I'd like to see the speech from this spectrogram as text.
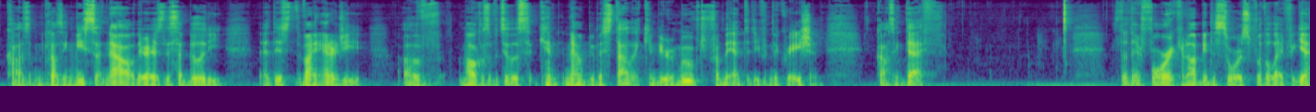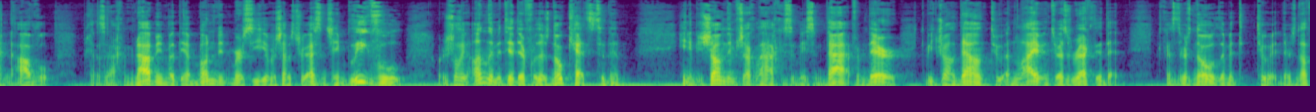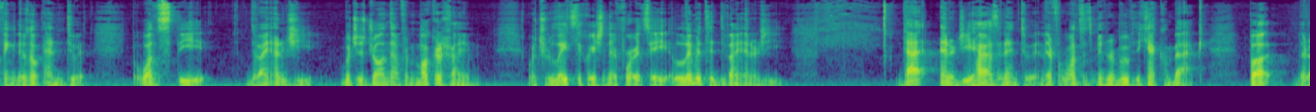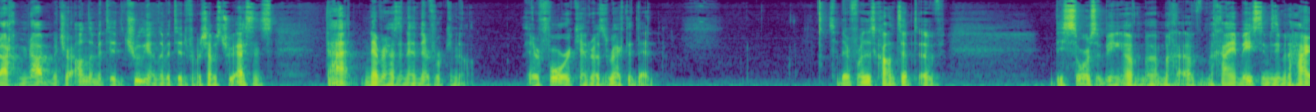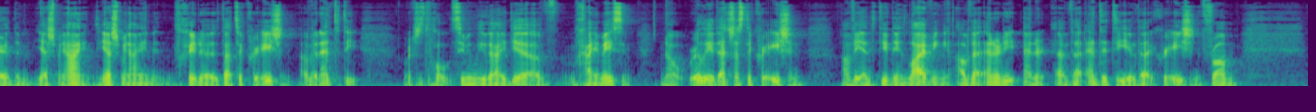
causing causing misa. Now there is this ability that this divine energy of Malchus of Atzilus can now be mastalik, can be removed from the entity, from the creation, causing death. So therefore, it cannot be the source for the life again. Avul, but the abundant mercy of Hashem's true essence, Bligvul, which is fully unlimited, therefore there's no ketz to them. That from there can be drawn down to enliven, to resurrect the dead, because there's no limit to it. There's nothing, there's no end to it. But once the divine energy, which is drawn down from Makar Chaim, which relates to creation, therefore it's a limited divine energy. That energy has an end to it, and therefore once it's been removed, they can't come back. But the Rachmim Rabbim, which are unlimited, truly unlimited from Hashem's true essence, that never has an end, therefore can therefore can resurrect the dead. So therefore this concept of the source of being of of Mechayim Mesim is even higher than Yesh Me'ayin. Yesh Me'ayin, that's a creation of an entity, which is the whole, seemingly the idea of Mechayim Mesim. No, really, that's just the creation of the entity, the enlivening of that entity, of that entity, of that creation from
